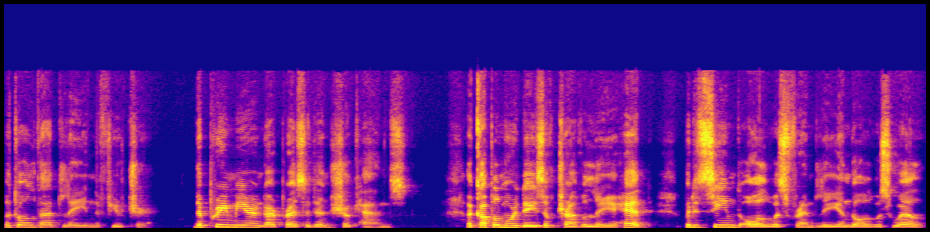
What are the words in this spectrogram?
But all that lay in the future. The Premier and our President shook hands. A couple more days of travel lay ahead, but it seemed all was friendly and all was well.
